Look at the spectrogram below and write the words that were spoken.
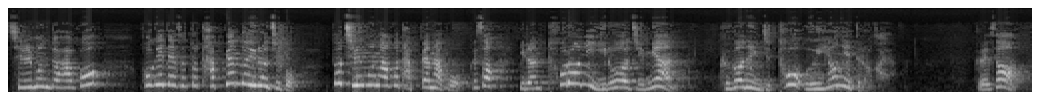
질문도 하고 거기에 대해서 또 답변도 이루어지고 또 질문하고 답변하고 그래서 이런 토론이 이루어지면 그거는 이제 토의형에 들어가요. 그래서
